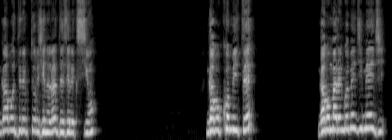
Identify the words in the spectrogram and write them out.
ngabo directeur general des elections ngabo komite ngabo marengo menji menji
